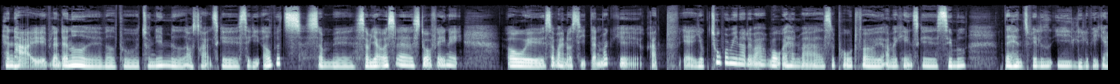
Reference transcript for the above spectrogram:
Han har øh, blandt andet øh, været på turné med australske Siggy Alberts, som, øh, som jeg også er stor fan af. Og øh, så var han også i Danmark øh, ret ja, i oktober, mener det var, hvor han var support for øh, amerikanske Simmel, da han spillede i Lille Vega.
